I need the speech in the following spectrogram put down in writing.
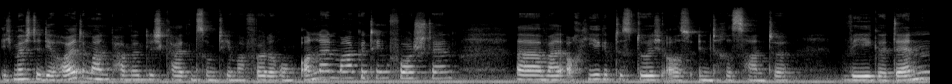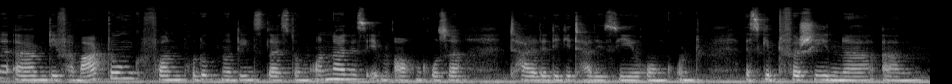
ich möchte dir heute mal ein paar Möglichkeiten zum Thema Förderung Online-Marketing vorstellen, äh, weil auch hier gibt es durchaus interessante Wege, denn ähm, die Vermarktung von Produkten und Dienstleistungen online ist eben auch ein großer Teil der Digitalisierung und es gibt verschiedene ähm,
